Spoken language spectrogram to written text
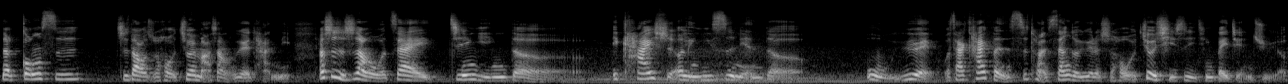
那公司知道之后，就会马上约谈你。那事实上，我在经营的一开始，二零一四年的五月，我才开粉丝团三个月的时候，我就其实已经被检举了。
